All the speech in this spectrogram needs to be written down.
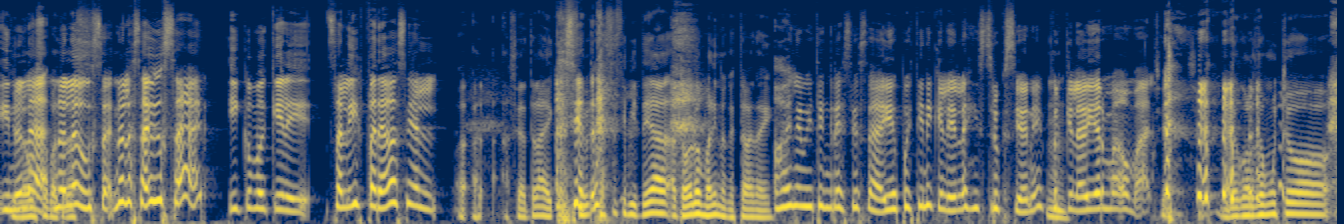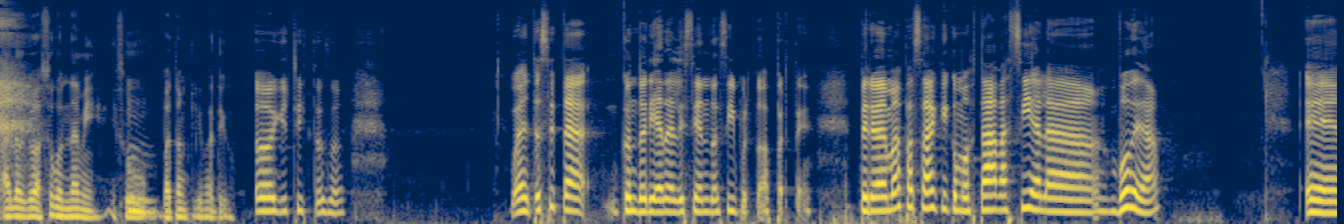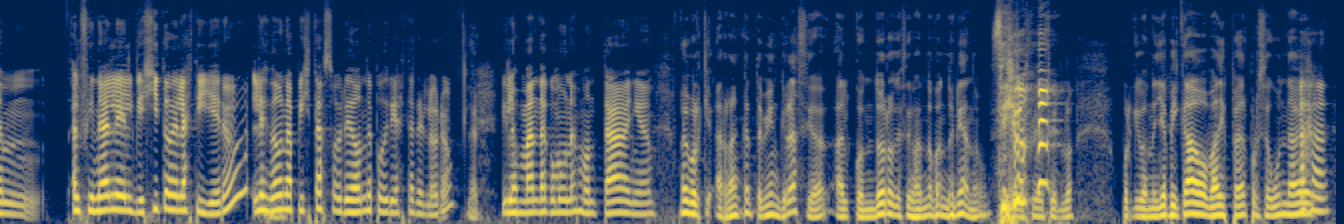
y, Y no, la no la usa, no la sabe usar y como que le sale disparado hacia el... a- hacia atrás y casi, Hacia atrás. casi se pitea a todos los marinos que estaban ahí. Ay, la cuestión graciosa. Y después tiene que leer las instrucciones Mm. porque la había armado mal. Sí, sí. Me recordó mucho a lo que pasó con Nami y su Mm. batón climático. Ay, qué chistoso. Bueno, entonces está con Doriana leseando así por todas partes. Pero además pasaba que como estaba vacía la bóveda, em, al final el viejito del astillero les da una pista sobre dónde podría estar el oro. Claro. Y los manda como unas montañas. Bueno, porque arrancan también gracias al condoro que se mandó condoriano, Sí. por decirlo. Porque cuando ya picado va a disparar por segunda vez, Ajá,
